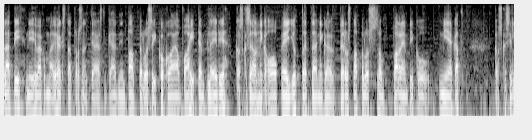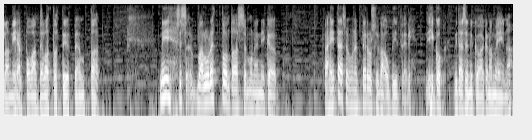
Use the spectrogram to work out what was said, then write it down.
läpi, niin hyvä kun mä 900 prosenttia ajasta käytin tappeluissa koko ajan vaan Hidden Bladea, koska se on mm. niinku OP-juttu, että niinku perustappelussa se on parempi kuin miekat, koska sillä on niin helppo vaan telottaa tyyppejä, mutta niin, siis mä luulen, että on taas semmonen niinku vähintään semmonen perushyvä upipeli, niinku mitä se nykyaikana meinaa.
